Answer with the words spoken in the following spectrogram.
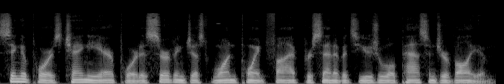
Singapore's Changi Airport is serving just 1.5% of its usual passenger volume.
